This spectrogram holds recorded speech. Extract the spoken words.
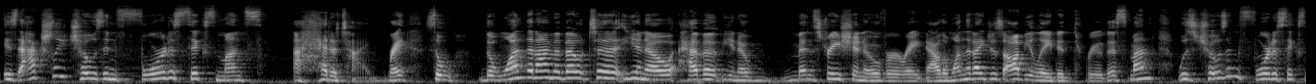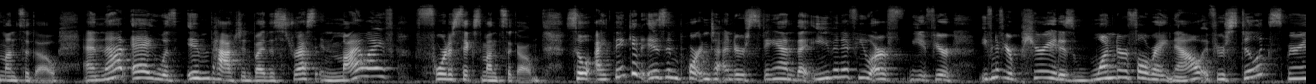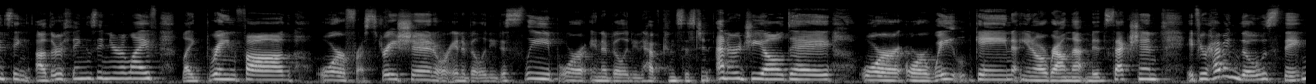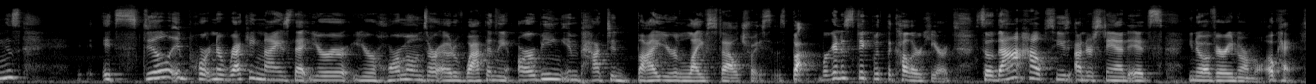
is actually chosen four to six months ahead of time, right? So the one that I'm about to, you know, have a, you know, menstruation over right now, the one that I just ovulated through this month, was chosen four to six months ago. And that egg was impacted by the stress in my life four to six months ago. So I think it is important to understand that even if you are, if you're, even if your period is wonderful right now, if you're still experiencing other things in your life, like brain fog or frustration or inability to sleep or inability to have consistent energy all day or, or weight gain, you know, around that midsection, if you're having those things, it's still important to recognize that your your hormones are out of whack and they are being impacted by your lifestyle choices. But we're going to stick with the color here. So that helps you understand it's you know a very normal. Okay.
